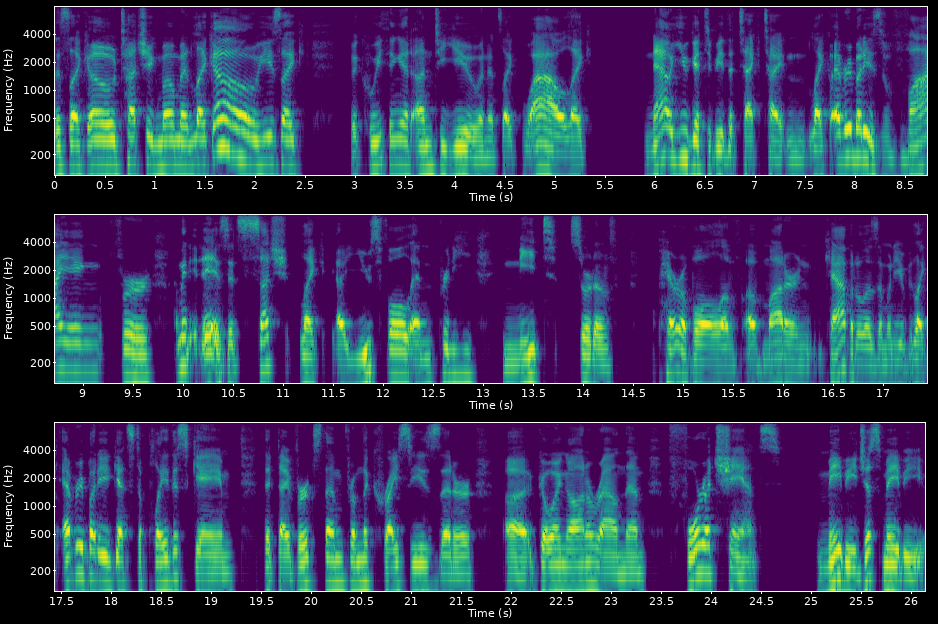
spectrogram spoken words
this like oh touching moment like oh he's like bequeathing it unto you. And it's like wow like now you get to be the tech titan. Like everybody's vying for i mean it is. It's such like a useful and pretty neat sort of parable of, of modern capitalism when you like everybody gets to play this game that diverts them from the crises that are uh, going on around them for a chance maybe just maybe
